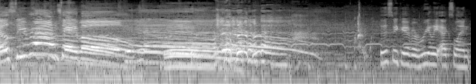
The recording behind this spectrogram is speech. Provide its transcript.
DLC Roundtable! This week we have a really excellent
